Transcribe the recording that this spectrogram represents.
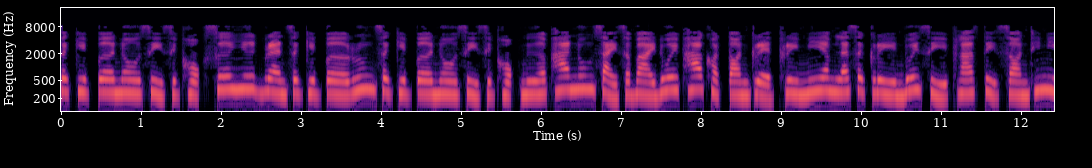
Skipper No 46 เสื้อยืดแบรนด์ Skipper รุ่น Skipper No 46 เนื้อผ้านุ่มใส่สบายด้วยผ้าคอตตอนเกรดพรีเมียมและสกรีนด้วยสี plastisol ที่มี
